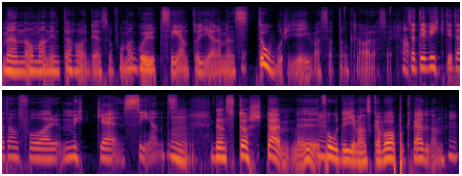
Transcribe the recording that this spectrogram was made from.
men om man inte har det så får man gå ut sent och ge dem en stor giva så att de klarar sig. Ja. Så att det är viktigt att de får mycket sent. Mm. Den största eh, fodergivaren ska vara på kvällen.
